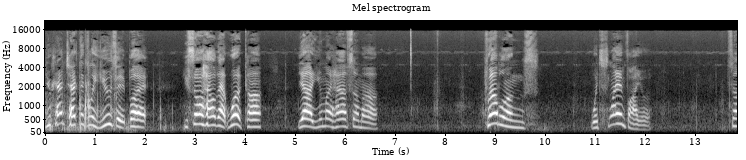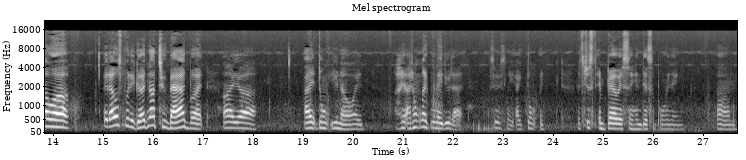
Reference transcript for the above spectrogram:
You can technically use it, but you saw how that worked, huh? Yeah, you might have some uh, problems with slam fire. So, uh, hey, that was pretty good. Not too bad, but I, uh, I don't, you know, I, I, I don't like when they do that. Seriously, I don't. It's just embarrassing and disappointing. Um,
